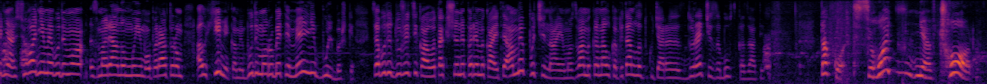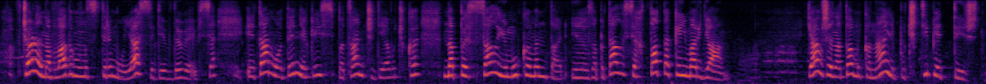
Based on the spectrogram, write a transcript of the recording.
Доброго дня! Сьогодні ми будемо з Маряном, моїм оператором, алхіміками. Будемо робити мильні бульбашки. Це буде дуже цікаво, так що не перемикайте. А ми починаємо. З вами канал Капітан Латкутяр. До речі, забув сказати. Так от, сьогодні, вчора. Вчора на владовому стріму я сидів, дивився, і там один якийсь пацан чи дівчинка написали йому коментар і запиталися, хто такий Мар'ян. Я вже на тому каналі почти 5 тижнів.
